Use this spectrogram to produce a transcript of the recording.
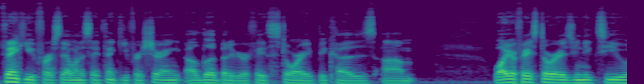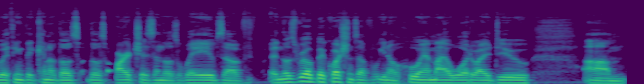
thank you. Firstly, I want to say thank you for sharing a little bit of your faith story because um, while your faith story is unique to you, I think that kind of those those arches and those waves of and those real big questions of you know who am I, what do I do. Um,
